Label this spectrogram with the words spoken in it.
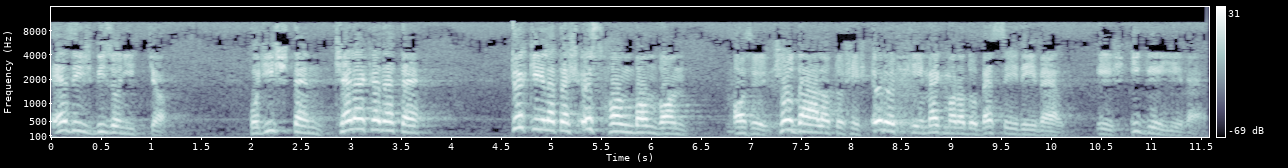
Ez is bizonyítja, hogy Isten cselekedete tökéletes összhangban van az ő csodálatos és örökké megmaradó beszédével és igéjével.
